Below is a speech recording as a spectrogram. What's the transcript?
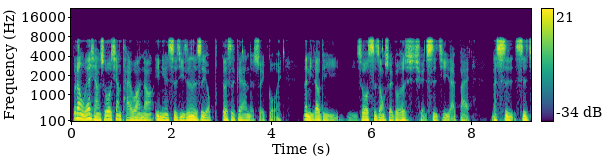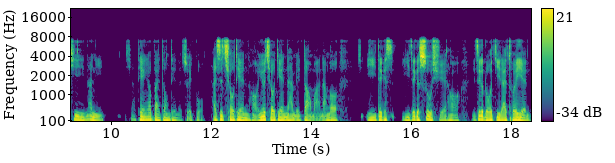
不然我在想说，像台湾呢，一年四季真的是有各式各样的水果诶。那你到底你说四种水果选四季来拜，那四四季，那你夏天要拜冬天的水果，还是秋天哈？因为秋天还没到嘛。然后以这个以这个数学哈，以这个逻辑来推演，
